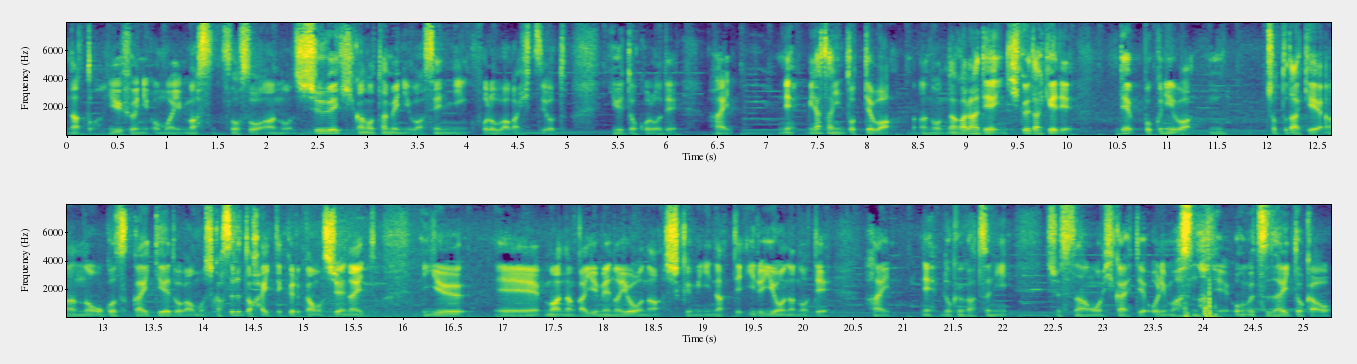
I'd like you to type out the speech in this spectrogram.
なというふうに思います。そうそう、あの、収益化のためには1000人フォロワーが必要というところで、はい。ね、皆さんにとっては、あの、ながらで聞くだけで、で、僕には、んちょっとだけあのお小遣い程度がもしかすると入ってくるかもしれないという、えー、まあなんか夢のような仕組みになっているようなので、はいね、6月に出産を控えておりますので おむつ代とかを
